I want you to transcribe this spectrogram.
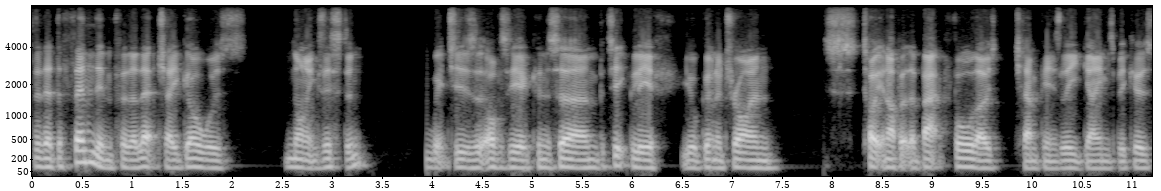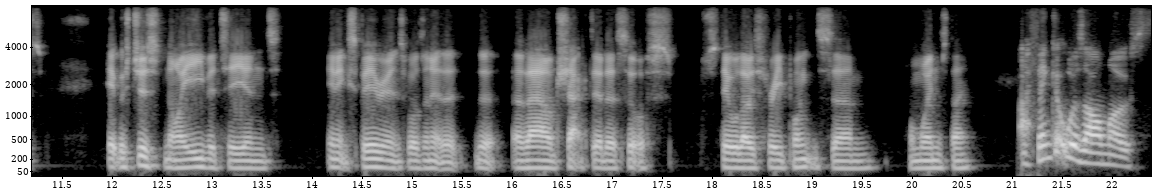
the defending for the Lecce goal was non-existent, which is obviously a concern, particularly if you're going to try and tighten up at the back for those Champions League games, because it was just naivety and inexperience, wasn't it, that that allowed Shakhtar to sort of steal those three points um, on Wednesday. I think it was almost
